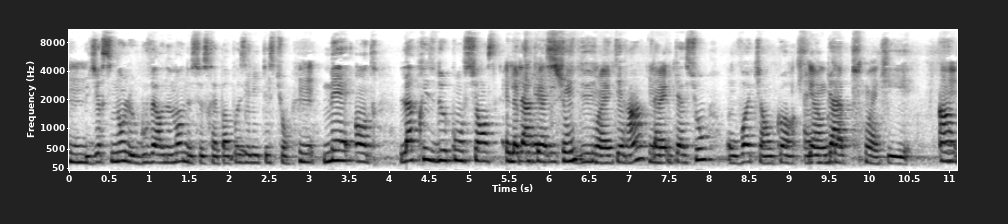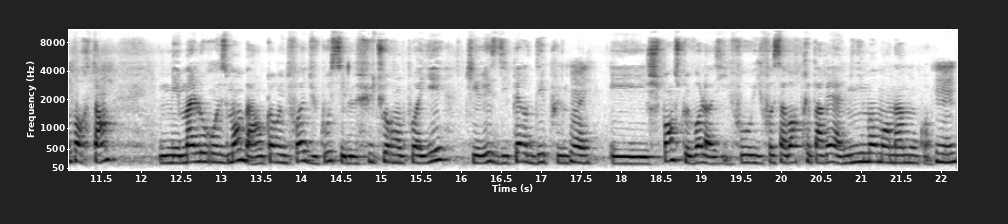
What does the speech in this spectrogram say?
Je dire, sinon le gouvernement ne se serait pas posé les questions. Mais entre la prise de conscience et, la réalité du, terrain, l'application, on voit qu'il y a encore un, gap, qui est important. Mais malheureusement, bah, encore une fois, du coup, c'est le futur employé qui risque d'y perdre des plumes. Et je pense que voilà, il faut, il faut savoir préparer un minimum en amont. Quoi. Mmh.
